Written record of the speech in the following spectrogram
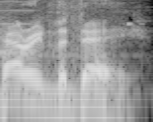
carried the day.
